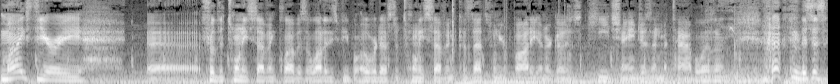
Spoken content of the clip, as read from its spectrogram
my theory uh, for the 27 club is a lot of these people overdose at 27 because that's when your body undergoes key changes in metabolism. this is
